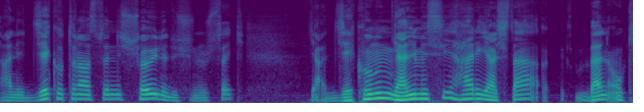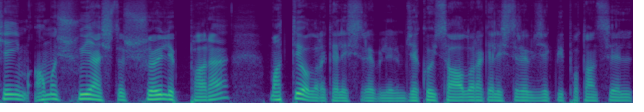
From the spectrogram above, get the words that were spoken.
Hani Ceko transferini şöyle düşünürsek ya Ceko'nun gelmesi her yaşta ben okeyim ama şu yaşta şöyle para maddi olarak eleştirebilirim. Ceko'yu sağ olarak eleştirebilecek bir potansiyel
